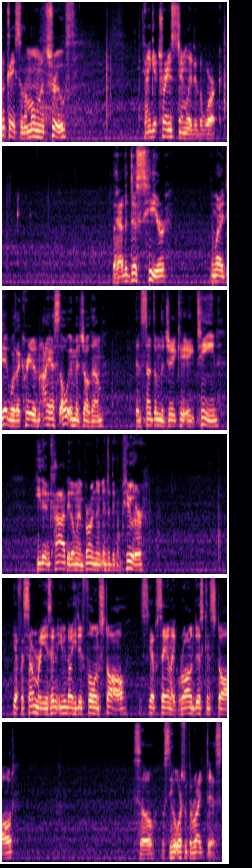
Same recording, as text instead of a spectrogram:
Okay, so the moment of truth. Can I get Train Simulator to work? I had the discs here, and what I did was I created an ISO image of them, then sent them to JK18. He then copied them and burned them into the computer. Yeah, for some reason, even though he did full install, it kept saying like wrong disk installed. So, we'll see what works with the right disk.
